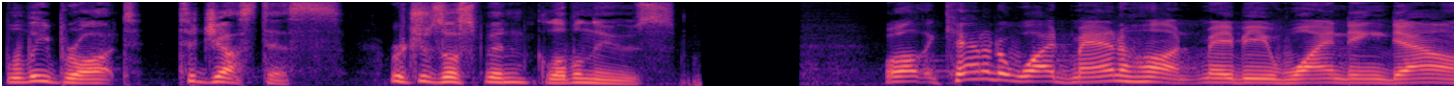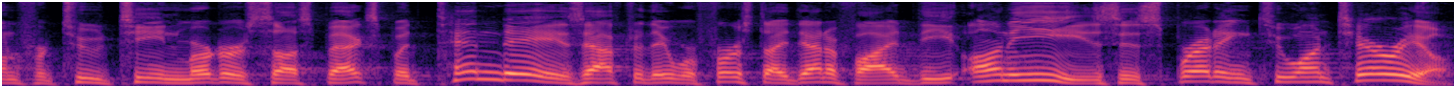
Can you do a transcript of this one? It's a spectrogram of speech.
will be brought to justice. Richard Zussman, Global News. Well, the Canada wide manhunt may be winding down for two teen murder suspects, but 10 days after they were first identified, the unease is spreading to Ontario.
